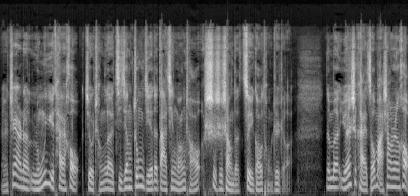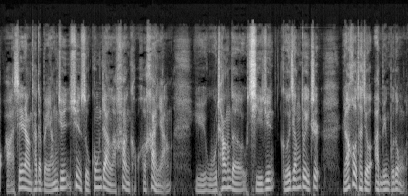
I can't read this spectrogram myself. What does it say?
呃，这样呢，隆裕太后就成了即将终结的大清王朝事实上的最高统治者。那么袁世凯走马上任后啊，先让他的北洋军迅速攻占了汉口和汉阳，与武昌的起义军隔江对峙，然后他就按兵不动了。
